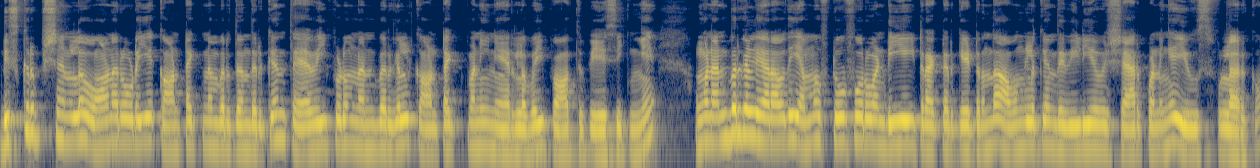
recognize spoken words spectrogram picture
டிஸ்கிரிப்ஷனில் ஓனருடைய காண்டாக்ட் நம்பர் தந்திருக்கேன். தேவைப்படும் நண்பர்கள் காண்டாக்ட் பண்ணி நேரில் போய் பார்த்து பேசிக்கிங்க. உங்கள் நண்பர்கள் யாராவது MF two four one DI tractor கேட்டிருந்தால் அவங்களுக்கு இந்த வீடியோவை ஷேர் பண்ணுங்கள் யூஸ்ஃபுல்லாக இருக்கும்.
